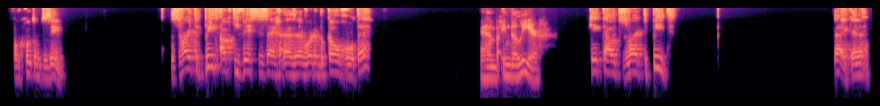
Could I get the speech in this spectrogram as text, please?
Vond ik goed om te zien. De Zwarte Piet-activisten zijn, eh, worden bekogeld, hè? En in de lier. Kick-out Zwarte Piet. Kijk, en,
